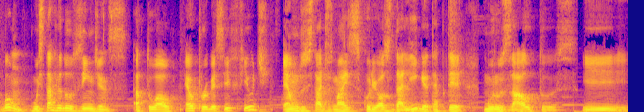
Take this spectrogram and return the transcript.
Bom, o estádio dos Indians atual é o Progressive Field. É um dos estádios mais curiosos da liga, até por ter muros altos e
